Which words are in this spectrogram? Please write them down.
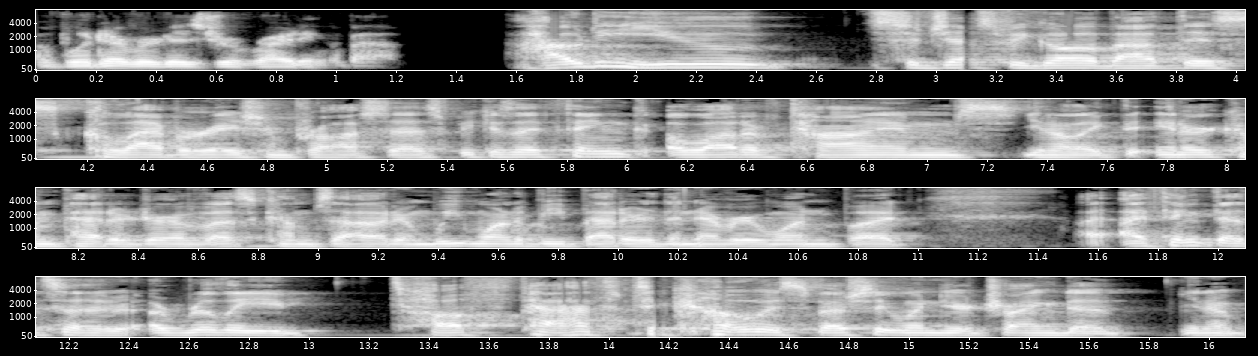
of whatever it is you're writing about. How do you suggest we go about this collaboration process because I think a lot of times, you know, like the inner competitor of us comes out and we want to be better than everyone, but I think that's a, a really tough path to go, especially when you're trying to, you know,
